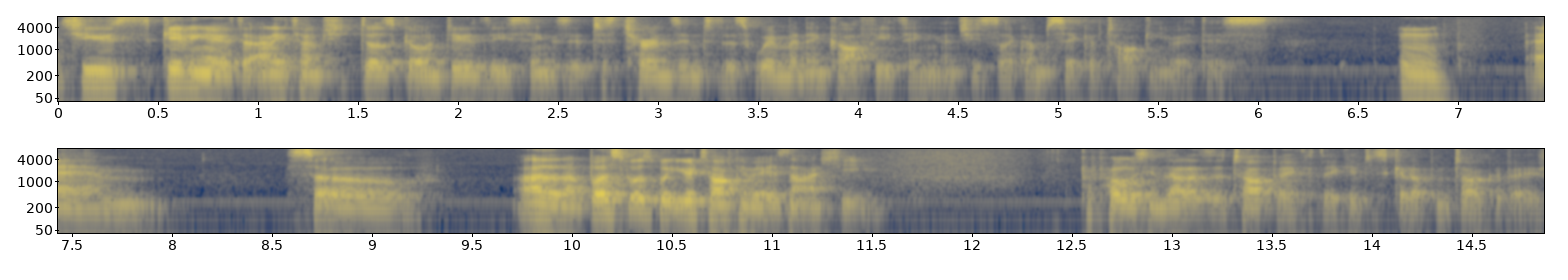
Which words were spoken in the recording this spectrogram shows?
she was giving out that anytime she does go and do these things, it just turns into this women in coffee thing, and she's like, "I'm sick of talking about this." Mm. Um, so I don't know, but I suppose what you're talking about is not actually proposing that as a topic. They could just get up and talk about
